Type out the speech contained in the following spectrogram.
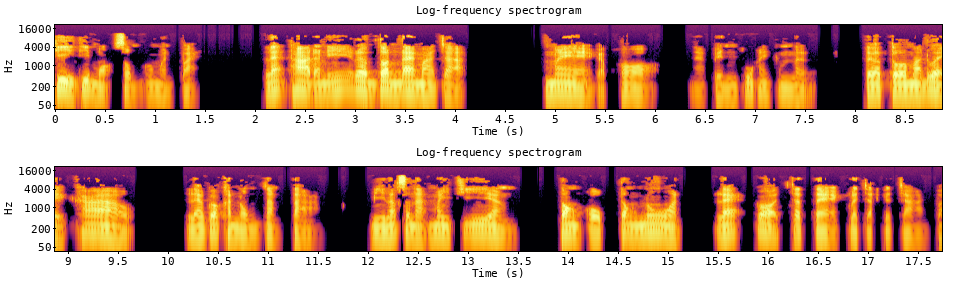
ที่ที่เหมาะสมของมันไป และธาตุอันนี้เริ่มต้นได้มาจากแม่กับพ่อนะเป็นผู้ให้กำเนิด เติบโตมาด้วยข้าว แล้วก็ขนมต่างๆ มีลักษณะไม่เที่ยง ต้องอบต้องนวด และก็จะแตกกระจัดกระจายไป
